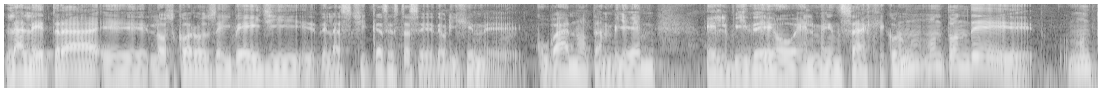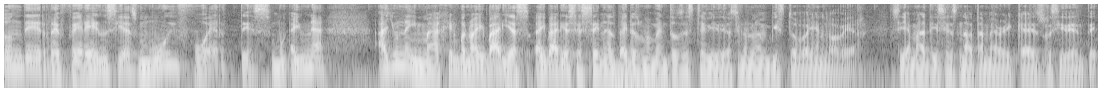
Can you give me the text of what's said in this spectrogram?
La letra, eh, los coros de Ibeji, eh, de las chicas estas eh, de origen cubano también, el video, el mensaje, con un montón de, un montón de referencias muy fuertes. hay una... Hay una imagen, bueno, hay varias, hay varias escenas, varios momentos de este video. Si no lo han visto, váyanlo a ver. Se llama This is Not America, es residente.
